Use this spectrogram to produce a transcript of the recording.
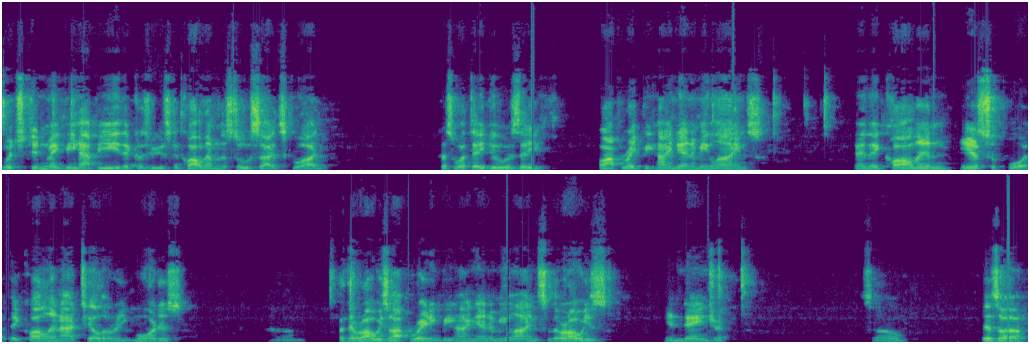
which didn't make me happy either because we used to call them the Suicide Squad. Because what they do is they operate behind enemy lines and they call in air support, they call in artillery, mortars. Um, but they're always operating behind enemy lines, so they're always in danger. So there's a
